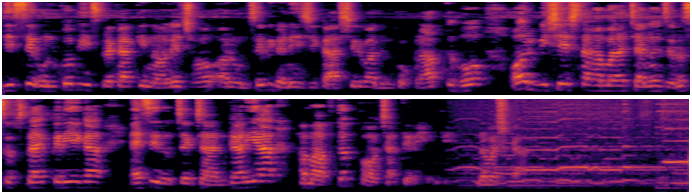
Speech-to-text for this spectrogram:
जिससे उनको भी इस प्रकार की नॉलेज हो और उनसे भी गणेश जी का आशीर्वाद उनको प्राप्त हो। और विशेषता हमारा चैनल ज़रूर सब्सक्राइब करिएगा। ऐसी रोचक जानकारियाँ हम आप तक पहुंचाते रहेंगे। नमस्कार।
